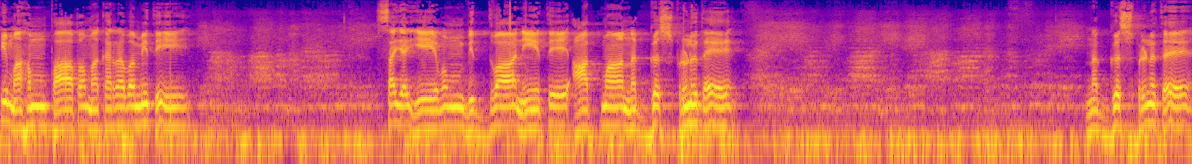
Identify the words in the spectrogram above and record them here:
కిమహం పాపమకరవమితి. సయ ఏవం విద్వానేతే ఆత్మా నగ్గ స్పృణుతే. నగ్గ స్పృణుతే.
